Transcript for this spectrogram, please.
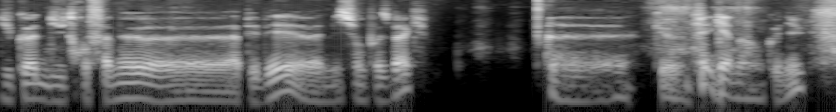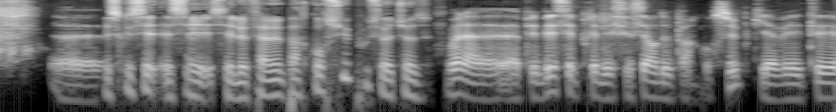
du code du trop fameux euh, APB, euh, admission post-bac. Euh, que mes gamins ont connu. Est-ce que c'est c'est le fameux parcoursup ou c'est autre chose? Voilà, APB c'est le prédécesseur de parcoursup qui avait été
